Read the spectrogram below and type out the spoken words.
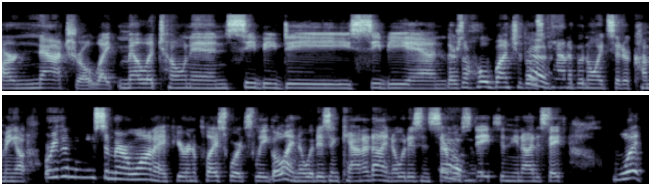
are natural, like melatonin, CBD, CBN? There's a whole bunch of those yes. cannabinoids that are coming out, or even the use of marijuana if you're in a place where it's legal. I know it is in Canada. I know it is in several states in the United States. What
